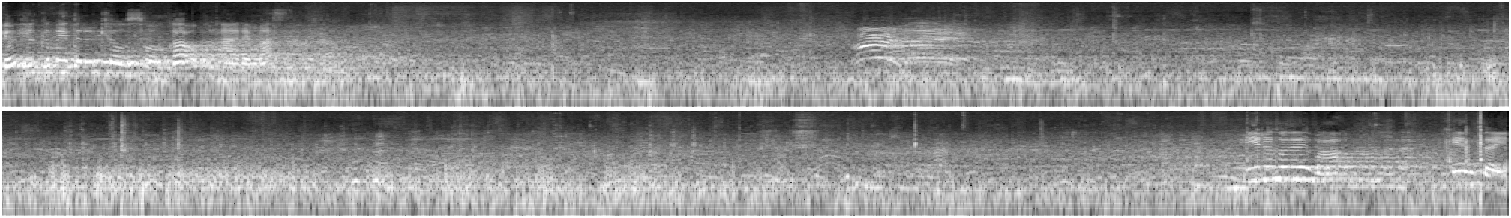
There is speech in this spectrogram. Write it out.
A400m 競争が行われます。フィールドでは現在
